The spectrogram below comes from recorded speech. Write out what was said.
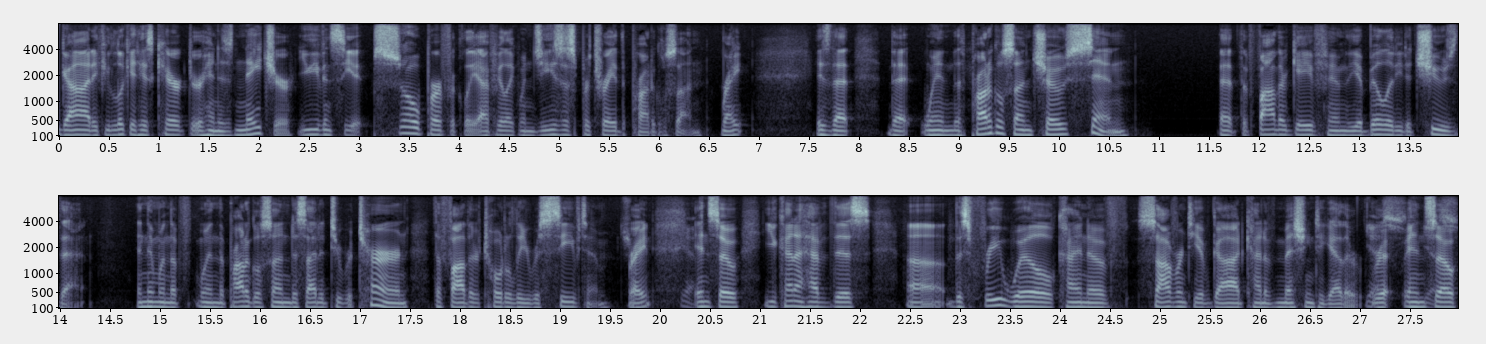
God, if you look at his character and his nature, you even see it so perfectly. I feel like when Jesus portrayed the prodigal son, right? Is that that when the prodigal son chose sin, that the father gave him the ability to choose that. And then when the when the prodigal son decided to return, the father totally received him, right? Yeah. And so you kind of have this uh, this free will kind of sovereignty of God kind of meshing together. Yes, And yes. so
